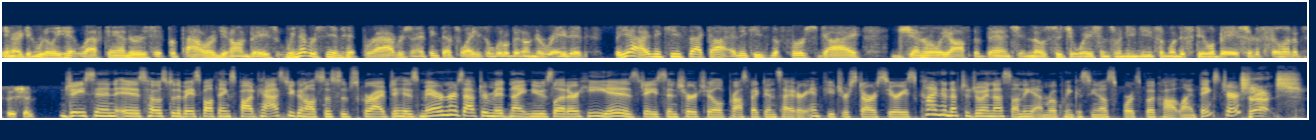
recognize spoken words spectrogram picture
you know, he can really hit left-handers, hit for power, get on base. We never see him hit for average, and I think that's why he's a little bit underrated. But yeah, I think he's that guy. I think he's the first guy generally off the bench in those situations when you need someone to steal a base or to fill in a position. Jason is host of the Baseball Thinks podcast. You can also subscribe to his Mariners After Midnight newsletter. He is Jason Churchill of Prospect Insider and Future Star Series, kind enough to join us on the Emerald Queen Casino Sportsbook Hotline. Thanks, Church. Church.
